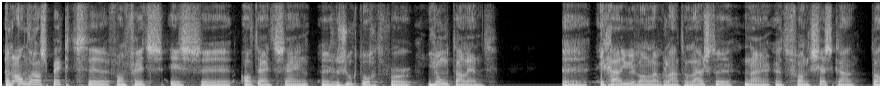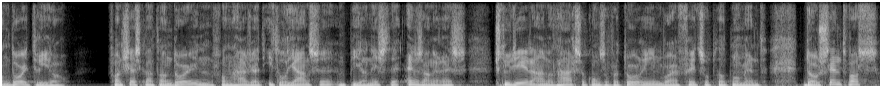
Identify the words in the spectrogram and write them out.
Een ander aspect uh, van Frits is uh, altijd zijn uh, zoektocht voor jong talent. ik ga u dan ook laten luisteren naar het Francesca Tandori trio. Francesca Tandori, van huis uit Italiaanse, een pianiste en zangeres... studeerde aan het Haagse conservatorium... waar Frits op dat moment docent was.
